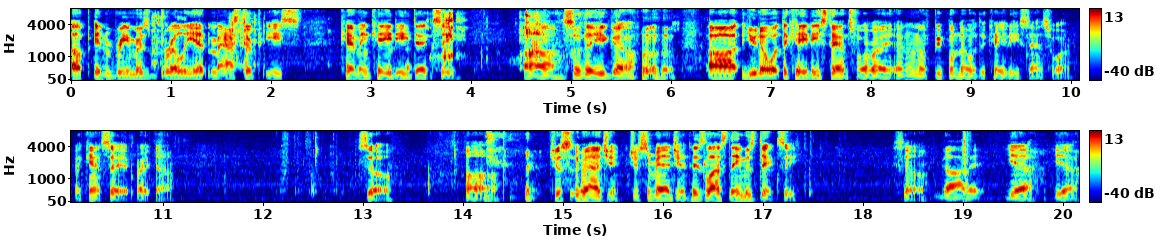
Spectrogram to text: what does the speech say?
up in Remer's brilliant masterpiece, Kevin KD Dixie. Uh, so there you go. uh, you know what the KD stands for, right? I don't know if people know what the KD stands for. I can't say it right now. So, uh, just imagine, just imagine. His last name is Dixie. So, Got it. yeah, yeah.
